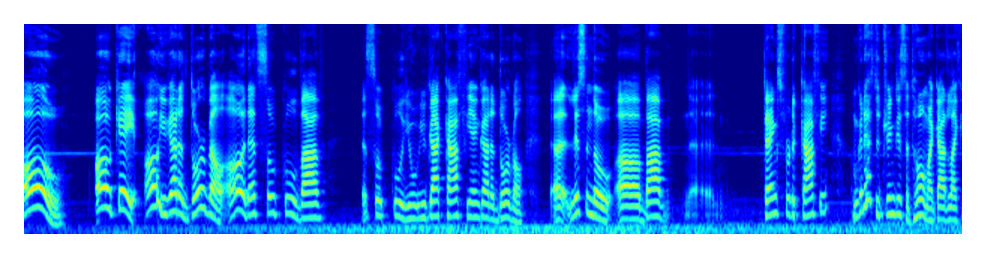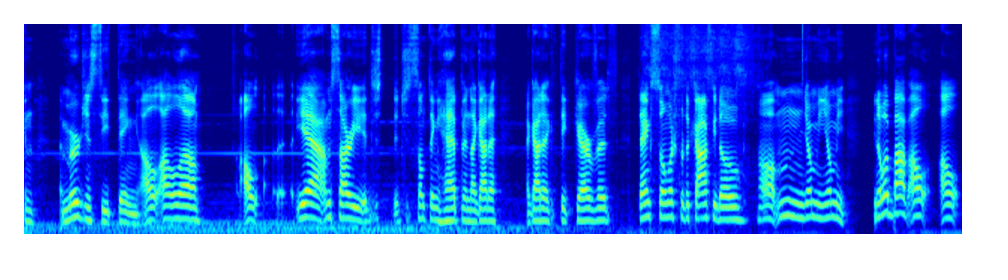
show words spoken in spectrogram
Oh! Okay. Oh, you got a doorbell. Oh, that's so cool, Bob. That's so cool. You you got coffee and got a doorbell. Uh, listen though, uh, Bob. Uh, thanks for the coffee. I'm gonna have to drink this at home. I got like an emergency thing. I'll I'll uh, I'll yeah. I'm sorry. It just it just something happened. I gotta I gotta take care of it. Thanks so much for the coffee though. Oh, mmm, yummy, yummy. You know what, Bob? I'll I'll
